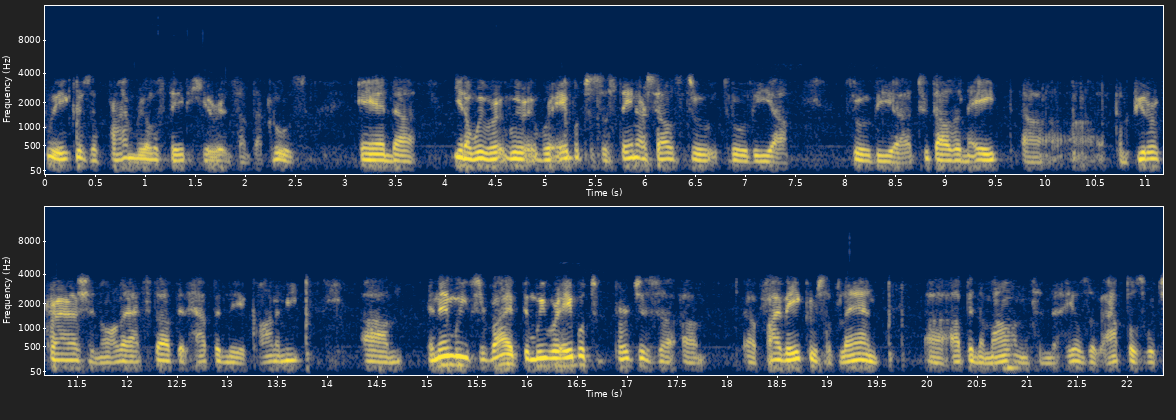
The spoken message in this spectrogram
two acres of prime real estate here in Santa Cruz. And you know, we were we were, were able to sustain ourselves through through the uh, through the uh, 2008 uh, uh, computer crash and all that stuff that happened in the economy. Um, and then we survived, and we were able to purchase uh, um, uh, five acres of land up in the mountains in the hills of Aptos, which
